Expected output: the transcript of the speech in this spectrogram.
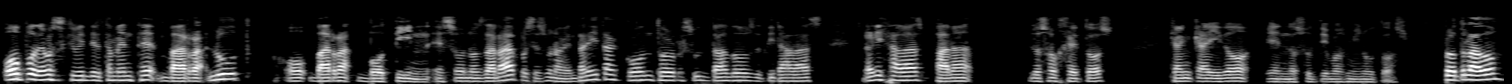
o podemos escribir directamente barra loot o barra botín. Eso nos dará pues es una ventanita con todos los resultados de tiradas realizadas para los objetos que han caído en los últimos minutos. Por otro lado,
